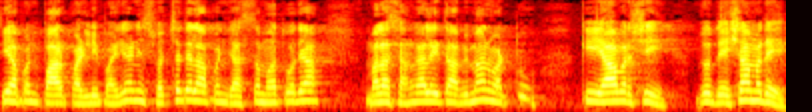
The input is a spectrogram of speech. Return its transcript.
ती आपण पार पाडली पाहिजे आणि स्वच्छतेला आपण जास्त महत्त्व द्या. मला सांगायला इथं अभिमान वाटतो. की यावर्षी जो देशामध्ये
